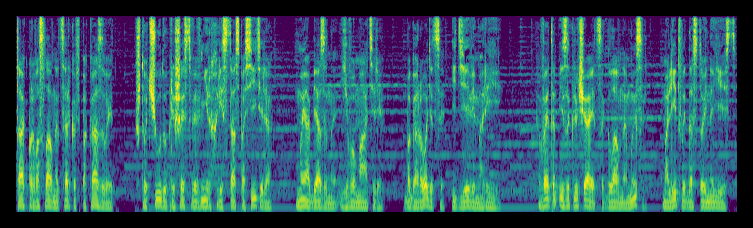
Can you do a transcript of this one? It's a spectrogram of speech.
Так православная церковь показывает, что чуду пришествия в мир Христа Спасителя мы обязаны Его Матери, Богородице и Деве Марии. В этом и заключается главная мысль молитвы «Достойно есть»,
